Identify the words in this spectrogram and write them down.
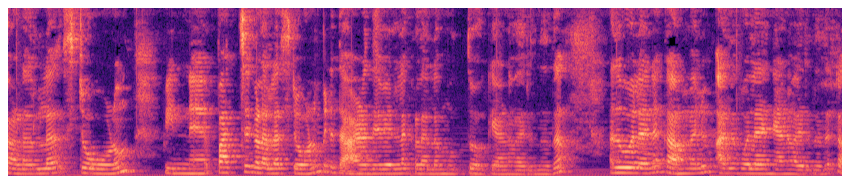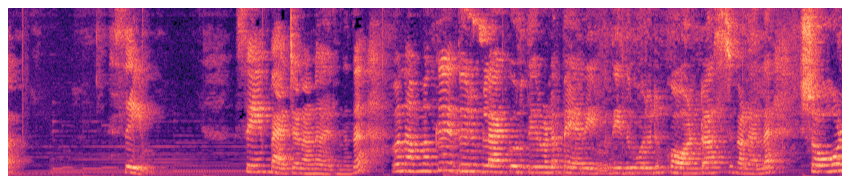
കളറിലെ സ്റ്റോണും പിന്നെ പച്ച കളറിലെ സ്റ്റോണും പിന്നെ താഴെ ദേ വെള്ള കളറിലെ മുത്തും ഒക്കെയാണ് വരുന്നത്. അതുപോലെ തന്നെ കമ്മലും അതുപോലെ തന്നെയാണ് വരുന്നത് കേട്ടോ സെയിം സെയിം പാറ്റേൺ ആണ് വരുന്നത്. അപ്പോൾ നമുക്ക് ഇതൊരു ബ്ലാക്ക് കുർത്തിയിലൂടെ പെയർ ചെയ്യുമ്പോൾ ഇതുപോലെ ഒരു കോൺട്രാസ്റ്റ് കളറിലെ ഷോൾ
